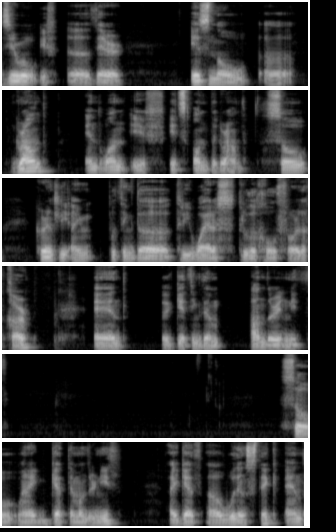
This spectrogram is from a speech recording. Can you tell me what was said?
0 if uh, there is no uh, ground and 1 if it's on the ground. So currently I'm putting the three wires through the hole for the car and uh, getting them underneath So when I get them underneath, I get a wooden stick and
